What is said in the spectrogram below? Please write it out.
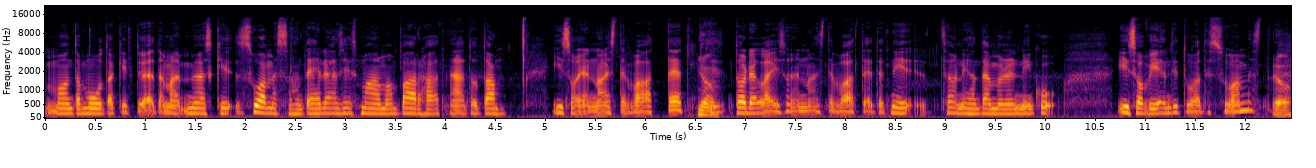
monta muutakin työtä. Mä myöskin Suomessahan tehdään siis maailman parhaat nämä tota, isojen naisten vaatteet, Joo. siis todella isojen naisten vaatteet, että niin, se on ihan tämmöinen niin kuin iso vientituote Suomesta. Joo.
